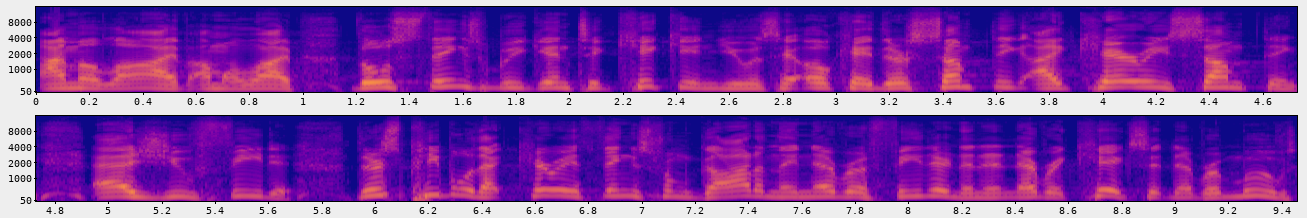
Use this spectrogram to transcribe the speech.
I'm alive, I'm alive. Those things will begin to kick in you and say, okay, there's something, I carry something as you feed it. There's people that carry things from God and they never feed it and it never kicks, it never moves.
